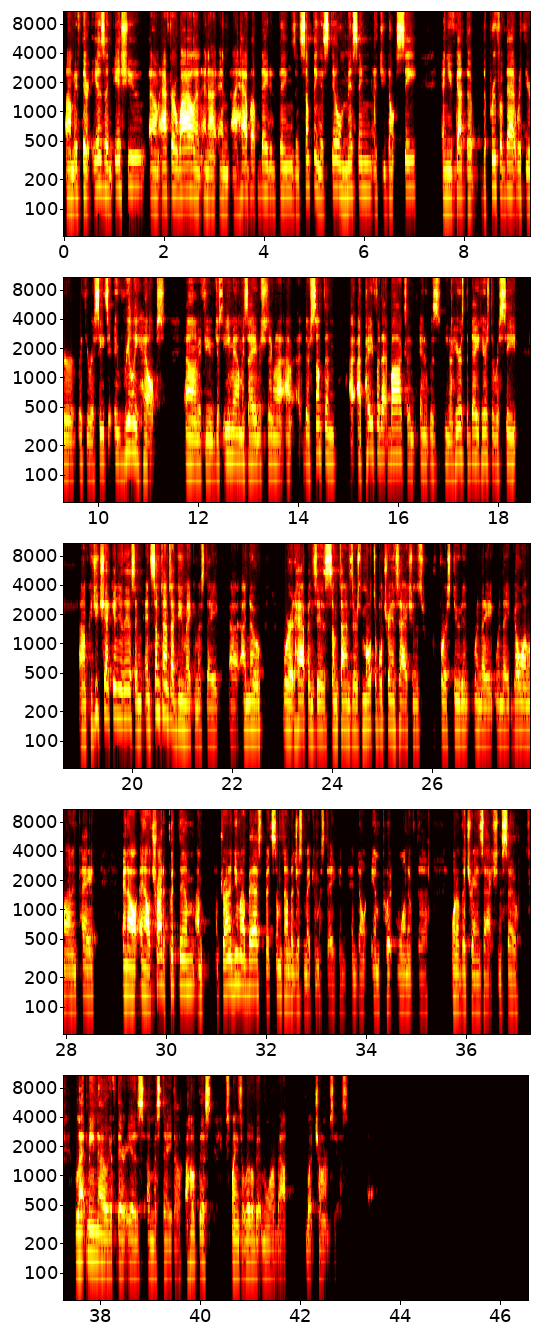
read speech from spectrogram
Um, if there is an issue um, after a while, and, and I and I have updated things, and something is still missing that you don't see, and you've got the the proof of that with your with your receipts, it, really helps. Um, if you just email me, say, hey, Mr. Sigmund, I, I, there's something I, I paid for that box, and, and it was, you know, here's the date, here's the receipt um, could you check into this? And, and sometimes I do make a mistake. Uh, I know where it happens is sometimes there's multiple transactions for a student when they when they go online and pay, and I'll and I'll try to put them. I'm I'm trying to do my best, but sometimes I just make a mistake and, and don't input one of the one of the transactions. So let me know if there is a mistake. So I hope this explains a little bit more about what Charms is.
